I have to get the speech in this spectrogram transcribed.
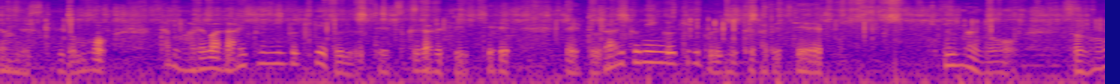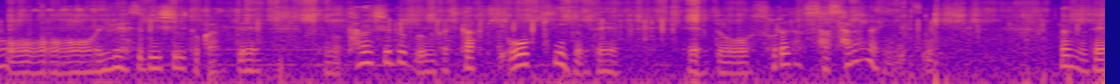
なんですけれども、多分あれはライトニングケーブルで作られていて、えーと、ライトニングケーブルに比べて、今のその USB-C とかってその端子部分が比較的大きいので、えーと、それが刺さらないんですね。なので、え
